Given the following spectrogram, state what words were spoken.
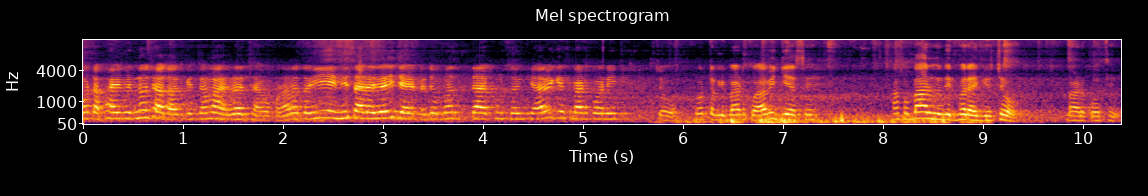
મોટા ભાઈ બહેન ન જતા કે તમારે જવું, પણ હવે તો એ નિશાળે જઈ જાય એટલે જો બધા ફૂલ સંખ્યા આવી ગઈ છે બાળકોની. જો ટોટલી બાળકો આવી ગયા છે. આખું બાર મંદિર ભરાઈ ગયું જો બાળકોથી.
